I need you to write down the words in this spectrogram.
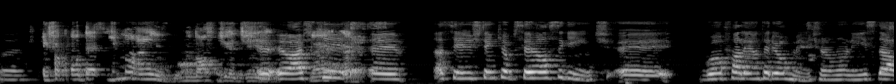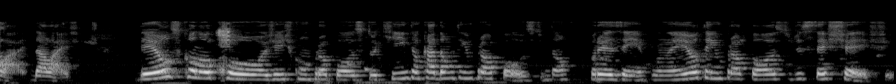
é. Isso acontece demais no nosso dia a dia. Eu, eu acho né? que é, assim, a gente tem que observar o seguinte, é, igual eu falei anteriormente, no início da live, da live. Deus colocou a gente com um propósito aqui, então cada um tem um propósito. Então, por exemplo, né, eu tenho um propósito de ser chefe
